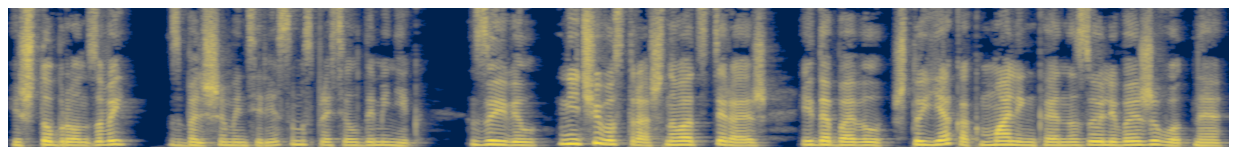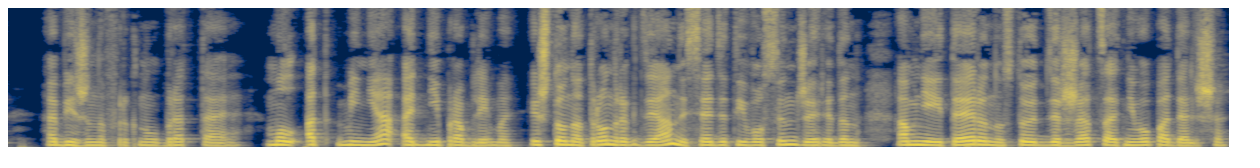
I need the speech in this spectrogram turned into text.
«И что, бронзовый?» – с большим интересом спросил Доминик. Заявил, ничего страшного, отстираешь. И добавил, что я как маленькое назойливое животное. Обиженно фыркнул брат Тая. Мол, от меня одни проблемы. И что на трон Рогдианы сядет его сын Джеридан, а мне и Тайрону стоит держаться от него подальше.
